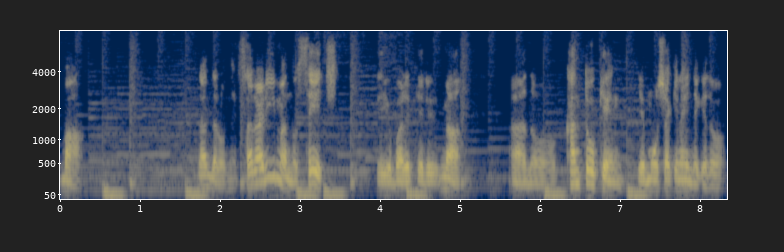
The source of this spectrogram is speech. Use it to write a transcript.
まあ、なんだろうね、サラリーマンの聖地って呼ばれてる、まあ、あの、関東圏で申し訳ないんだけど、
